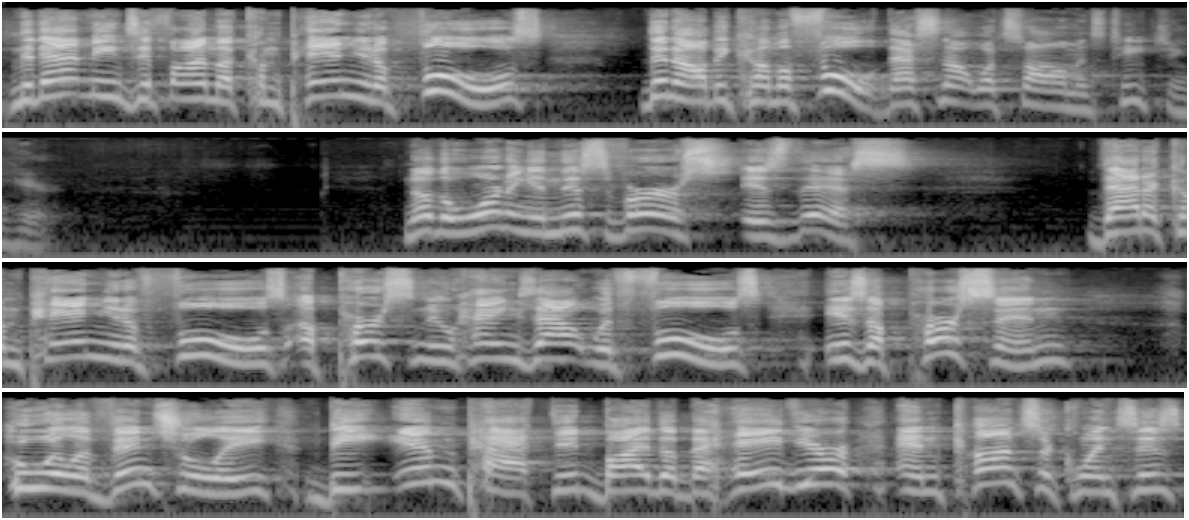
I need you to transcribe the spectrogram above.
then that means if I'm a companion of fools, then I'll become a fool. That's not what Solomon's teaching here. No, the warning in this verse is this that a companion of fools, a person who hangs out with fools, is a person who will eventually be impacted by the behavior and consequences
